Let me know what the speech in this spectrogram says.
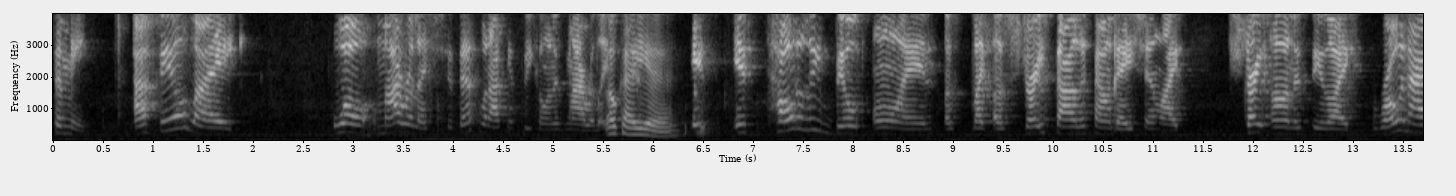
to me. I feel like, well, my relationship. That's what I can speak on is my relationship. Okay, yeah. It's it's totally built on a, like a straight solid foundation, like straight honesty. Like Ro and I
